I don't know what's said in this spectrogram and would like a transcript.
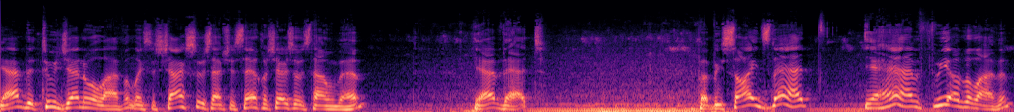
You have the two general lavin, like the Shakshir Shesech, Sheretz Sheretz You have that. But besides that, you have three other lavim,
